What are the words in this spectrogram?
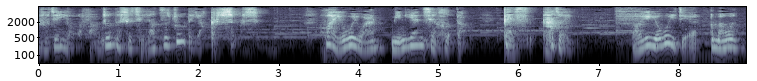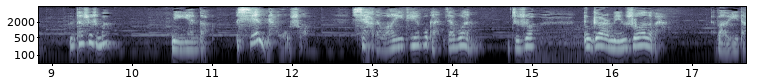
如今有了房中的事情要自助的，要可是不是？”话犹未完，明烟先喝道：“该死，打嘴！”宝玉犹未解，忙问：“他说什么？”明烟道：“现他胡说。”吓得王一贴不敢再问，只说：“哥儿明说了吧。”宝玉道：“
